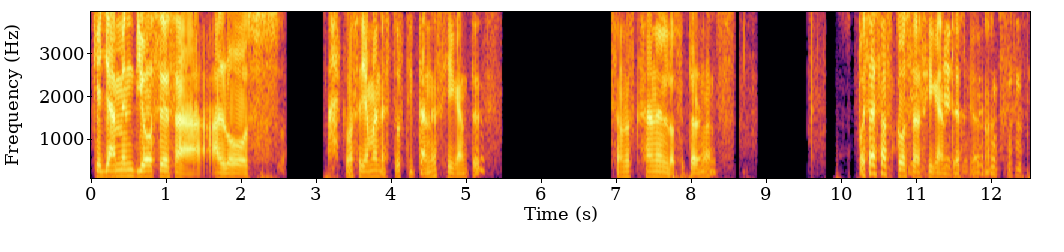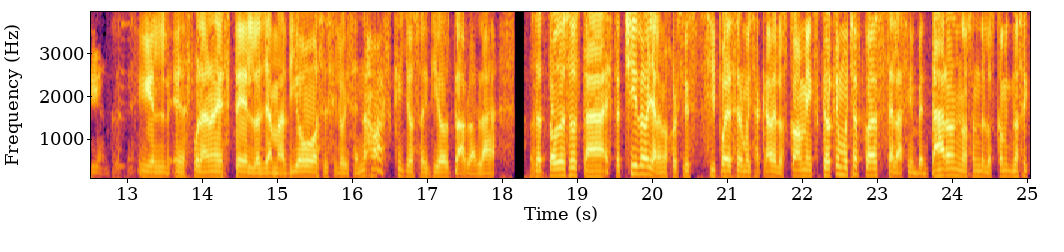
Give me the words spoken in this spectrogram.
que llamen dioses a, a los ¿cómo se llaman estos titanes gigantes? Son los que salen en los Eternals. Pues a esas cosas gigantes. Y el, el, fulano este los llama dioses y lo dice, no, es que yo soy Dios, bla, bla, bla. O sea, todo eso está, está chido y a lo mejor sí, sí puede ser muy sacado de los cómics. Creo que muchas cosas se las inventaron, no son de los cómics, no sé,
